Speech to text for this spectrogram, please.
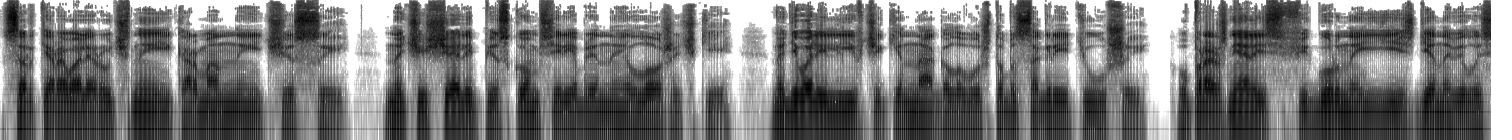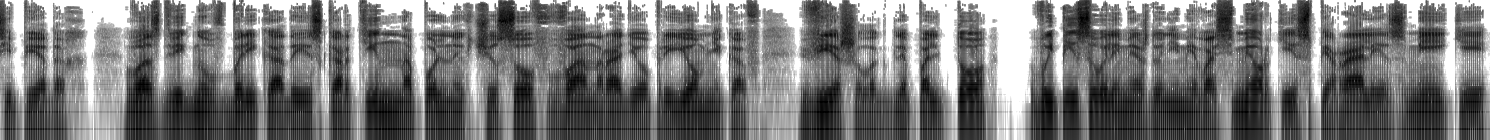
сортировали ручные и карманные часы, начищали песком серебряные ложечки, надевали лифчики на голову, чтобы согреть уши, упражнялись в фигурной езде на велосипедах, воздвигнув баррикады из картин, напольных часов, ван, радиоприемников, вешалок для пальто, выписывали между ними восьмерки, спирали, змейки,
